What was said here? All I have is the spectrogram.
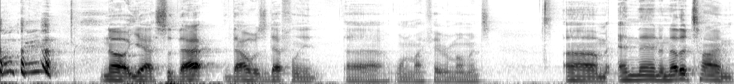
okay. no, yeah. So that that was definitely uh, one of my favorite moments. Um, and then another time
